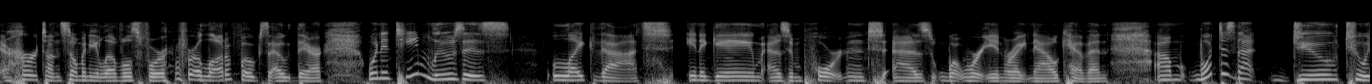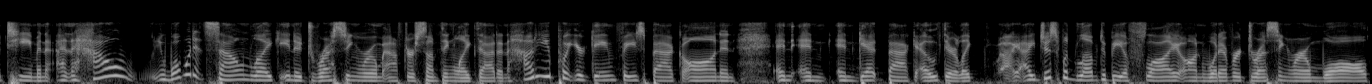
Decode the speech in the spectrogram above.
hurt on so many levels for for a lot of folks out there. When a team loses like that in a game as important as what we're in right now, Kevin, um, what does that do to a team, and, and how? What would it sound like in a dressing room after something like that? And how do you put your game face back on and and and and get back out there? Like I, I just would love to be a fly on whatever dressing room wall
